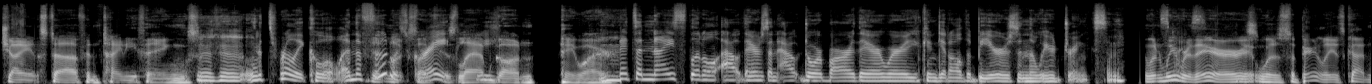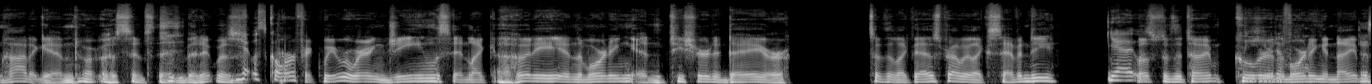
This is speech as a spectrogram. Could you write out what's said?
giant stuff and tiny things. hmm It's really cool, and the It food was looks like great. his lab We- gone haywire. It's a nice little out. There's an outdoor bar there where you can get all the beers and the weird drinks. And When It's we were there, it was apparently it's gotten hot again uh, since then, but it was it was cool. perfect. We were wearing jeans and like a hoodie in the morning and t-shirt a day or something like that. It was probably like 70 Yeah, it was. most of the time, cooler in the morning and night, That but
